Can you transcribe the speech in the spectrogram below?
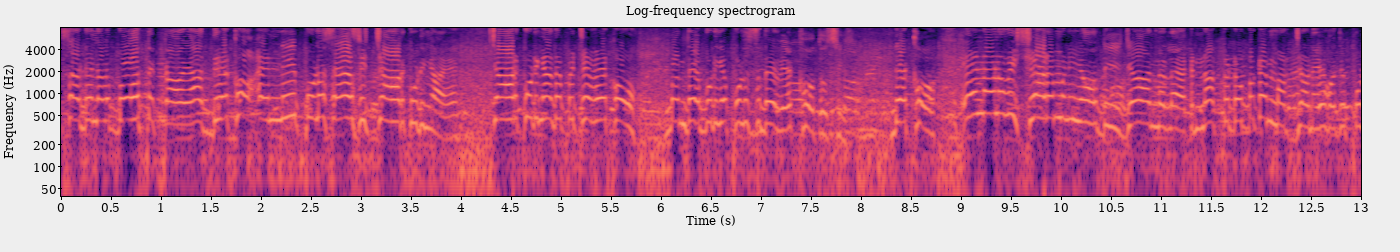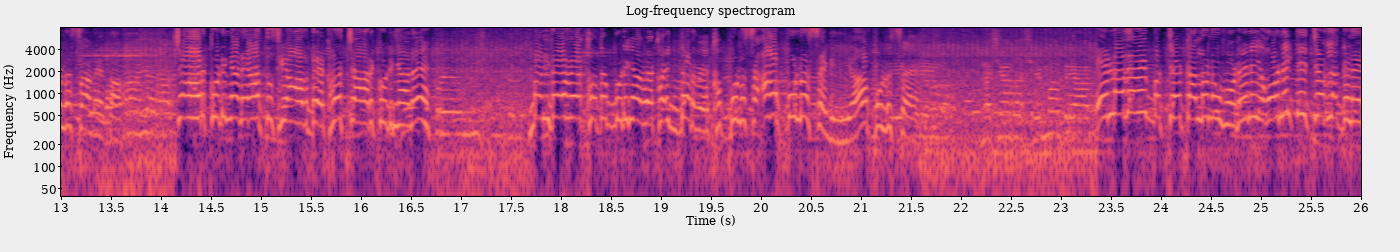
ਸਾਡੇ ਨਾਲ ਬਹੁਤ ਧੱਕਾ ਹੋਇਆ। ਦੇਖੋ ਇੰਨੀ ਪੁਲਿਸ ਹੈ ਅਸੀਂ ਚਾਰ ਕੁੜੀਆਂ ਐ। ਚਾਰ ਕੁੜੀਆਂ ਦੇ ਪਿੱਛੇ ਵੇਖੋ ਬੰਦੇ ਬੁੜੀਆਂ ਪੁਲਿਸ ਦੇ ਵੇਖੋ ਤੁਸੀਂ। ਦੇਖੋ ਇਹਨਾਂ ਨੂੰ ਵੀ ਸ਼ਰਮ ਨਹੀਂ ਆਉਂਦੀ ਜਾਨ ਨਲਾਇਕ ਨੱਕ ਡੁੱਬ ਕੇ ਮਰ ਜਾਣੇ ਇਹੋ ਜਿਹੇ ਪੁਲਿਸ ਵਾਲੇ ਤਾਂ। ਚਾਰ ਕੁੜੀਆਂ ਨੇ ਆ ਤੁਸੀਂ ਆਪ ਦੇਖ ਲਓ ਚਾਰ ਕੁੜੀਆਂ ਨੇ। ਬੰਦੇ ਵੇਖੋ ਤੇ ਬੁੜੀਆਂ ਵੇਖੋ ਇੱਧਰ ਵੇਖੋ ਪੁਲਿਸ ਆ ਪੁਲਿਸ ਹੈਗੀ ਆ ਪੁਲਿਸ ਹੈ। ਨਸ਼ਿਆਂ ਦਾ ਦਰਿਆ। ਦੇ ਬੱਚੇ ਕੱਲ ਨੂੰ ਹੋਣੇ ਨਹੀਂ ਉਹ ਨਹੀਂ ਟੀਚਰ ਲੱਗਣੇ।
